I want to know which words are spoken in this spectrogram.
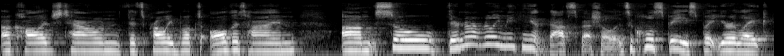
a college town that's probably booked all the time. Um, so they're not really making it that special. It's a cool space, but you're like,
